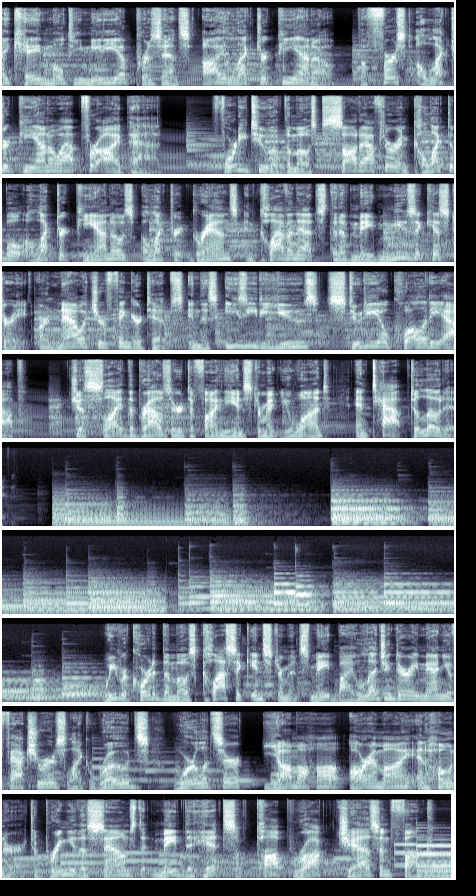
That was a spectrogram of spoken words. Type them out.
IK Multimedia presents iLectric Piano, the first electric piano app for iPad. 42 of the most sought after and collectible electric pianos, electric grands, and clavinets that have made music history are now at your fingertips in this easy to use, studio quality app. Just slide the browser to find the instrument you want and tap to load it. We recorded the most classic instruments made by legendary manufacturers like Rhodes, Wurlitzer, Yamaha, RMI, and Hohner to bring you the sounds that made the hits of pop, rock, jazz, and funk.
